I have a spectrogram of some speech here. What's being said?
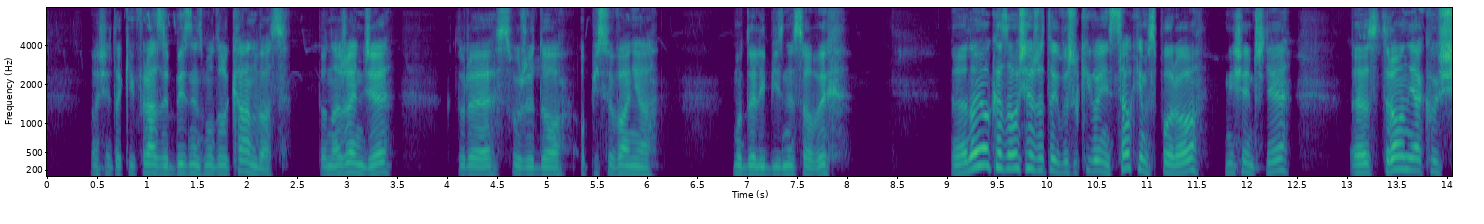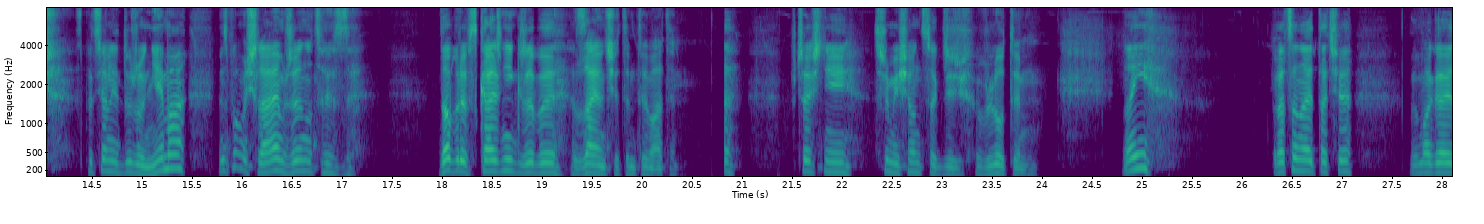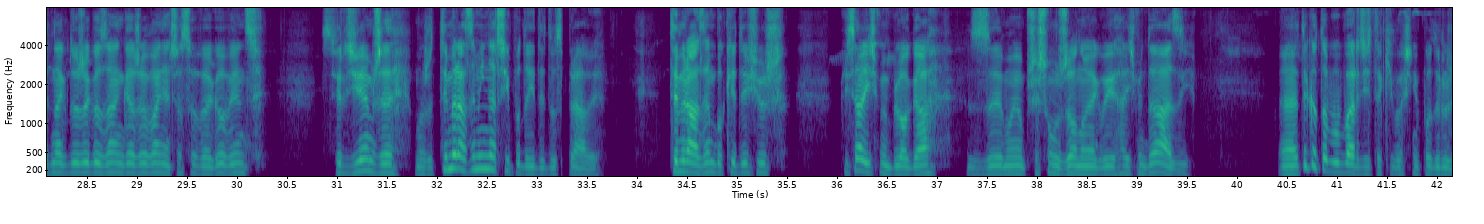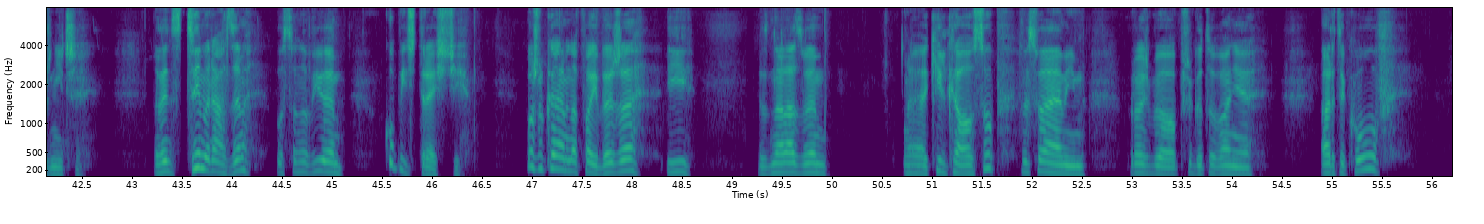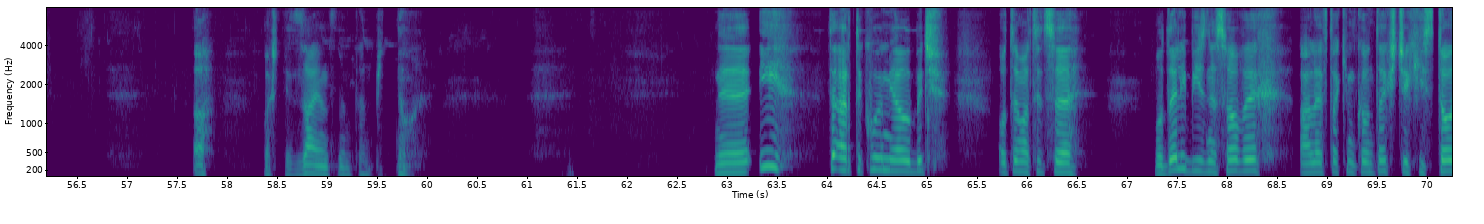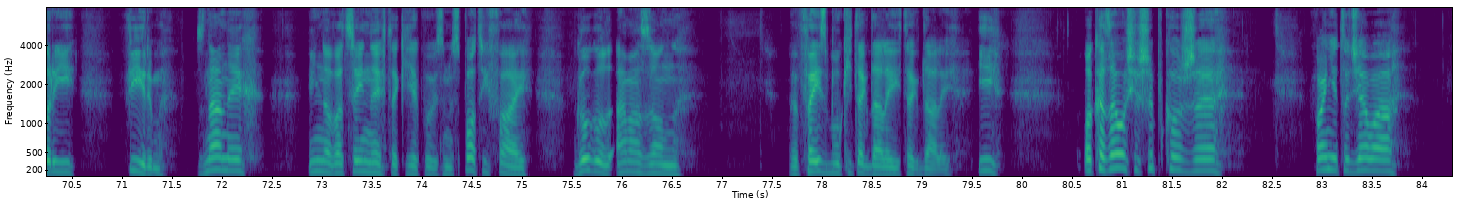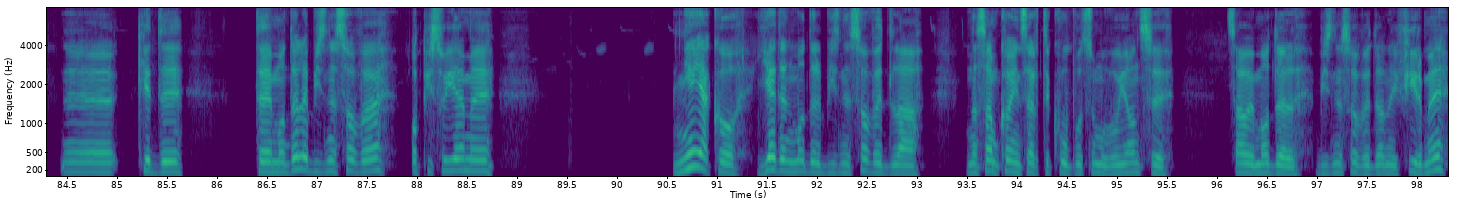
właśnie takiej frazy Business Model Canvas. To narzędzie, które służy do opisywania modeli biznesowych. E, No i okazało się, że tych wyszukiwań jest całkiem sporo miesięcznie. E, Stron jakoś specjalnie dużo nie ma, więc pomyślałem, że no to jest dobry wskaźnik, żeby zająć się tym tematem. Wcześniej 3 miesiące gdzieś w lutym. No i praca na etacie wymaga jednak dużego zaangażowania czasowego, więc stwierdziłem, że może tym razem inaczej podejdę do sprawy. Tym razem, bo kiedyś już pisaliśmy bloga z moją przyszłą żoną, jak wyjechaliśmy do Azji. E, tylko to był bardziej taki właśnie podróżniczy. No więc tym razem postanowiłem kupić treści. Poszukałem na Fiverrze i znalazłem e, kilka osób. Wysłałem im prośbę o przygotowanie artykułów. O, właśnie zając nam tam pitnął. E, I te artykuły miały być o tematyce modeli biznesowych, ale w takim kontekście historii firm znanych, innowacyjnych, takich jak powiedzmy Spotify, Google, Amazon, Facebook i tak dalej, i tak dalej. I okazało się szybko, że fajnie to działa, e, kiedy te modele biznesowe opisujemy nie jako jeden model biznesowy dla na sam koniec artykułu podsumowujący cały model biznesowy danej firmy,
